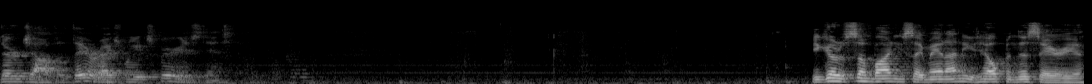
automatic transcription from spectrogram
their job that they are actually experienced in. You go to somebody and you say, "Man, I need help in this area."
